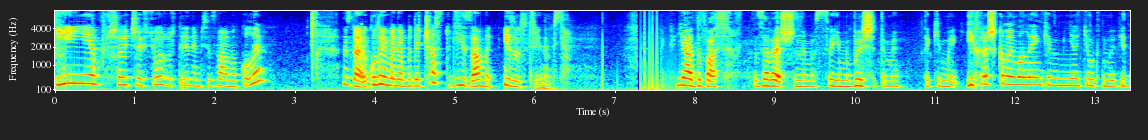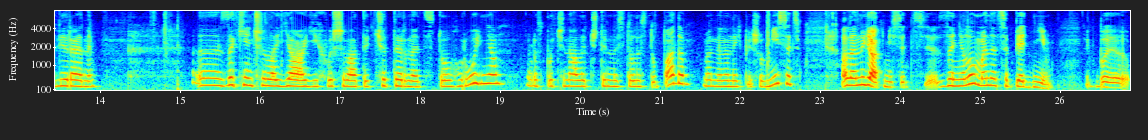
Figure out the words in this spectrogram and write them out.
І швидше всього зустрінемося з вами коли. Не знаю, коли в мене буде час, тоді з вами і зустрінемося. Я до вас завершеними своїми вишитими такими іграшками маленькими, мініатюрними від Вірени. Е, Закінчила я їх вишивати 14 грудня. Розпочинали 14 листопада, У мене на них пішов місяць. Але ну як місяць? Зайняло в мене це 5 днів. Якби в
